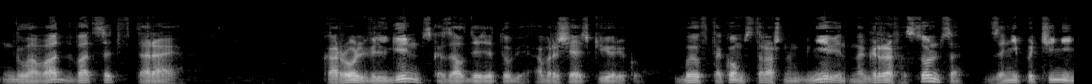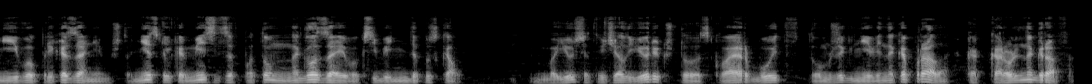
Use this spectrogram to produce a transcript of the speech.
Глава двадцать вторая «Король Вильгельм, — сказал дядя Тоби, обращаясь к Йорику, — был в таком страшном гневе на графа Сольмса за неподчинение его приказаниям, что несколько месяцев потом на глаза его к себе не допускал. «Боюсь, — отвечал Йорик, — что Сквайр будет в том же гневе на Капрала, как король на графа.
